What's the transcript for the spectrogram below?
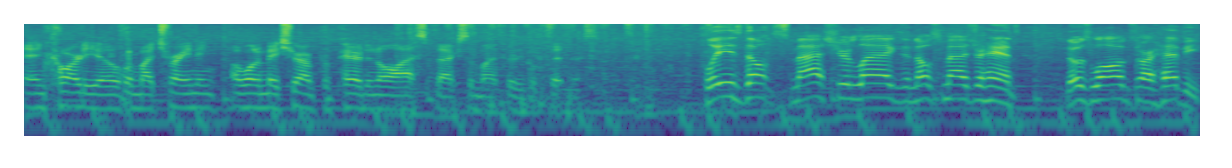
and cardio for my training. I want to make sure I'm prepared in all aspects of my physical fitness. Please don't smash your legs and don't smash your hands. Those logs are heavy.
